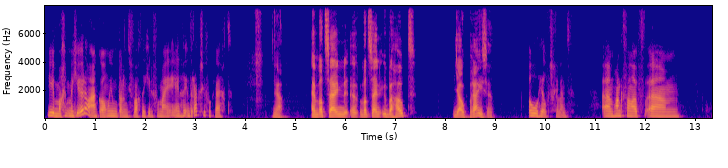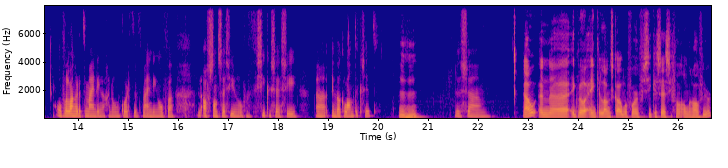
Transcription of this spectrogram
Je mag met je euro aankomen. Je moet dan niet verwachten dat je er van mij enige interactie voor krijgt. Ja. En wat zijn, uh, wat zijn überhaupt jouw prijzen? Oh, heel verschillend. Um, hangt vanaf um, of we langere termijn dingen gaan doen, korte termijn dingen, of we een afstandssessie doen of een fysieke sessie, uh, in welk land ik zit. Mm -hmm. Dus. Um... Nou, en uh, ik wil één keer langskomen voor een fysieke sessie van anderhalf uur.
